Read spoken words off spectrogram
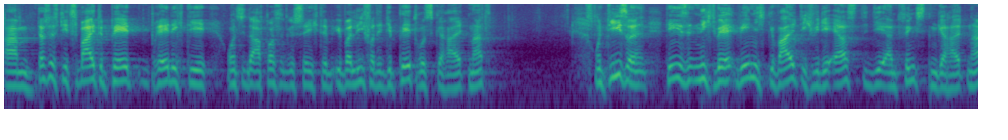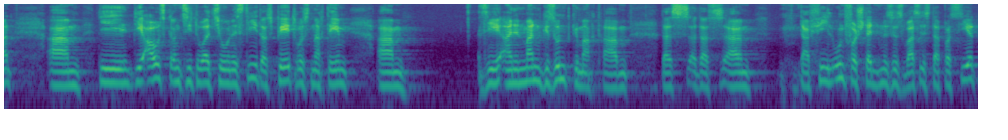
Ähm, das ist die zweite Predigt, die uns in der Apostelgeschichte überliefert, die Petrus gehalten hat. Und diese, die sind nicht wenig gewaltig wie die erste, die er an Pfingsten gehalten hat. Ähm, die, die Ausgangssituation ist die, dass Petrus, nachdem ähm, sie einen Mann gesund gemacht haben, dass, dass ähm, da viel Unverständnis ist, was ist da passiert.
